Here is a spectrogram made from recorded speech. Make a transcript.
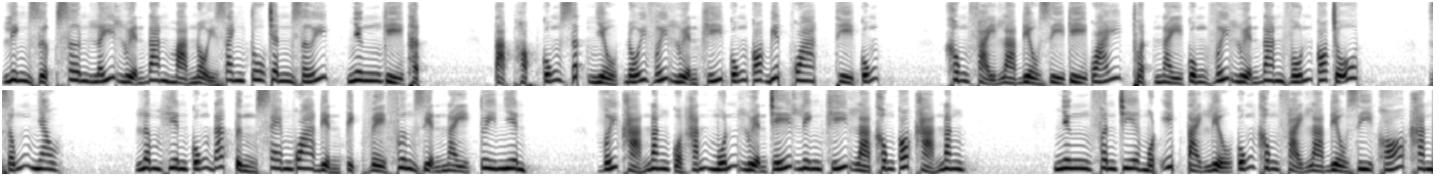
Linh Dược Sơn lấy luyện đan mà nổi danh tu chân giới. Nhưng kỳ thật. Tạp học cũng rất nhiều. Đối với luyện khí cũng có biết qua. Thì cũng không phải là điều gì kỳ quái. Thuật này cùng với luyện đan vốn có chỗ. Giống nhau. Lâm Hiên cũng đã từng xem qua điển tịch về phương diện này. Tuy nhiên. Với khả năng của hắn muốn luyện chế linh khí là không có khả năng. Nhưng phân chia một ít tài liệu cũng không phải là điều gì khó khăn.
